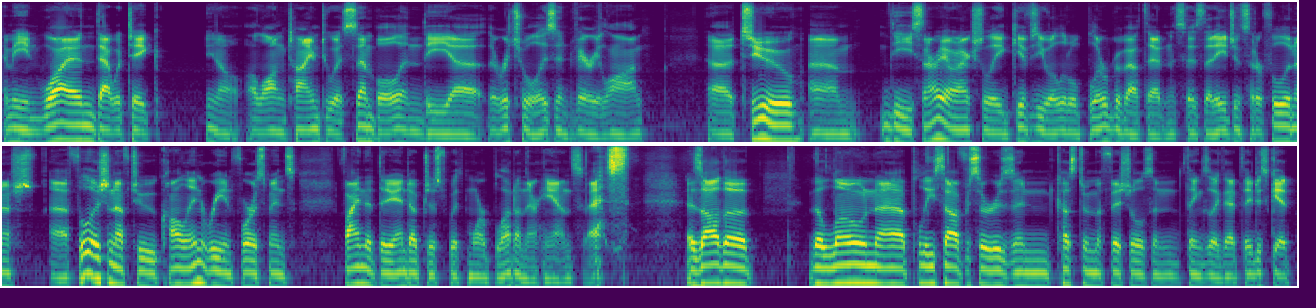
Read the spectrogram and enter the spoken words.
I mean, one that would take you know a long time to assemble, and the uh, the ritual isn't very long. Uh, two, um, the scenario actually gives you a little blurb about that, and it says that agents that are foolish uh, foolish enough to call in reinforcements find that they end up just with more blood on their hands, as as all the the lone uh, police officers and custom officials and things like that, they just get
